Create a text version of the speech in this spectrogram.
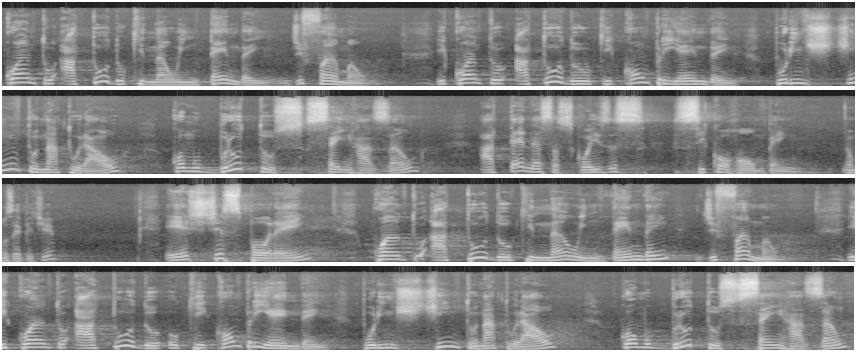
quanto a tudo que não entendem, difamam, e quanto a tudo o que compreendem por instinto natural, como brutos sem razão, até nessas coisas se corrompem. Vamos repetir? Estes, porém, quanto a tudo que não entendem, difamam, e quanto a tudo o que compreendem por instinto natural, como brutos sem razão,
